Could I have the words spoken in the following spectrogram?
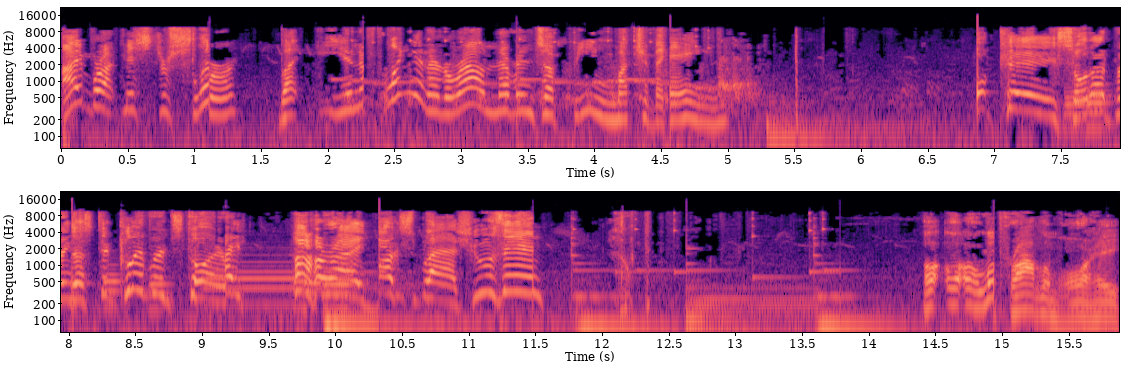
I brought Mr. Slipper, but you know, flinging it around never ends up being much of a game. Okay, so that brings us to Clifford's toy, right? All right, Dog Splash, who's in? Uh, uh, uh, no problem, Jorge.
